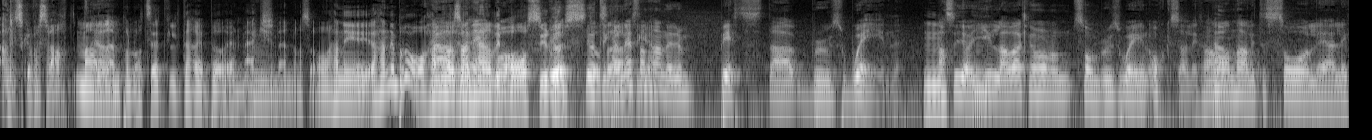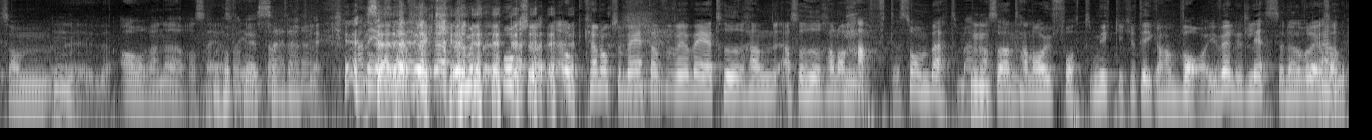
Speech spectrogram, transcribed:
allt ska vara svart, mallen Ja. på något sätt lite här i början med Mm. actionen och så. Och han är, han är bra, han Ja, har sån härlig bra. basig Jag, röst jag och så tycker här, nästan tycker jag. han är den bästa Bruce Wayne. Mm. Alltså jag Mm. gillar verkligen honom som Bruce Wayne också. Liksom. Han Ja. har den här lite sårliga liksom, Mm. eh, auran över sig. Varför Så är jag- Sad Affleck? Han är Sad Affleck. Också, och kan också veta, för jag vet hur han, alltså hur han har Mm. haft det som Batman. Mm, Alltså att mm. han har ju fått mycket kritik och han var ju väldigt ledsen över det. och Ja. sånt.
